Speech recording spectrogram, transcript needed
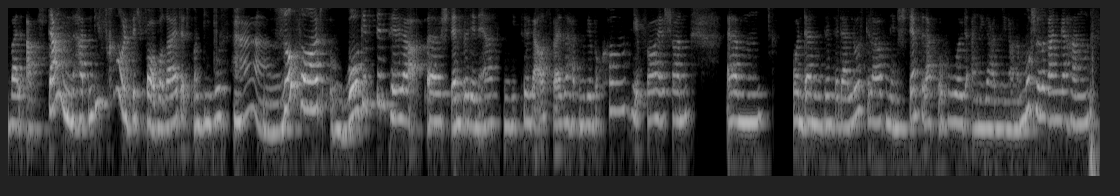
Weil ab dann hatten die Frauen sich vorbereitet und die wussten ah. sofort, wo gibt es den Pilgerstempel, den ersten. Die Pilgerausweise hatten wir bekommen, hier vorher schon. Ähm, und dann sind wir da losgelaufen, den Stempel abgeholt. Einige haben sich noch eine Muschel rangehangen.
